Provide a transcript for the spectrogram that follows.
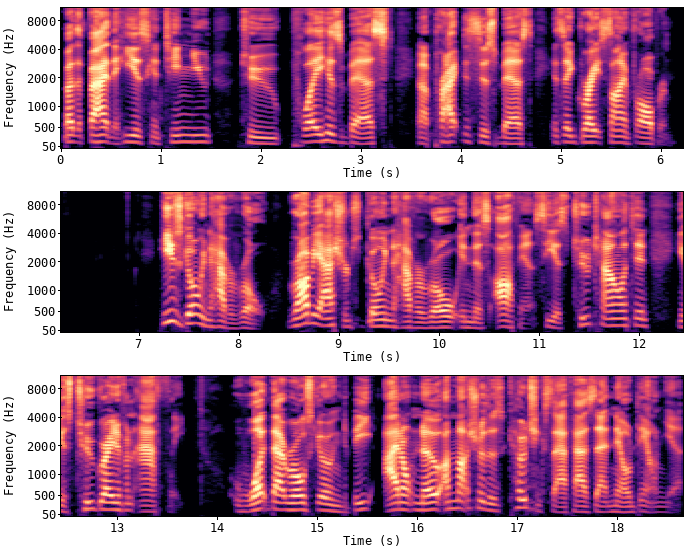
But the fact that he has continued to play his best, uh, practice his best, is a great sign for Auburn. He's going to have a role. Robbie Ashford's going to have a role in this offense. He is too talented. He is too great of an athlete. What that role is going to be, I don't know. I'm not sure the coaching staff has that nailed down yet.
